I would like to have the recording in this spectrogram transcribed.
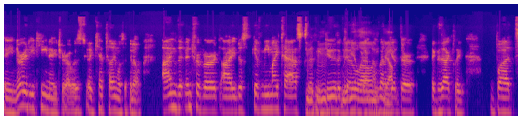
a nerdy teenager, I was, I kept telling myself, you know, I'm the introvert. I just give me my tasks, mm-hmm. let me mm-hmm. do the Leave code. I'm, I'm going to yep. get there exactly. But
